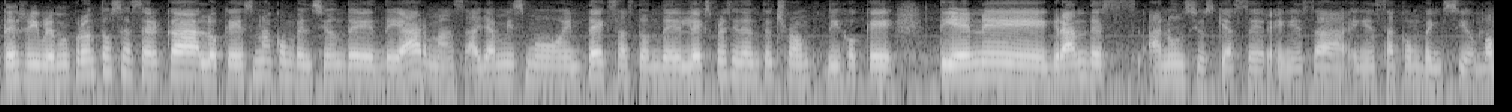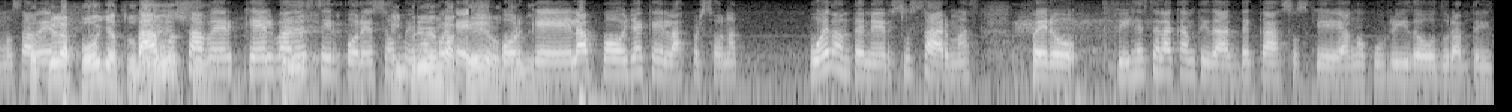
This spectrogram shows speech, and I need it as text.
Terrible. Muy pronto se acerca lo que es una convención de, de armas allá mismo en Texas, donde el expresidente Trump dijo que tiene grandes anuncios que hacer en esa en esa convención. Vamos a ¿Por ver. qué él apoya todo Vamos eso? a ver qué él va a decir por eso el mismo, porque, porque él apoya que las personas puedan tener sus armas, pero fíjese la cantidad de casos que han ocurrido durante el-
